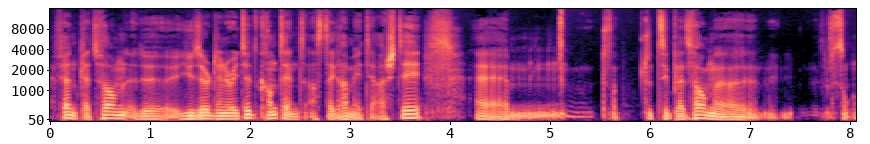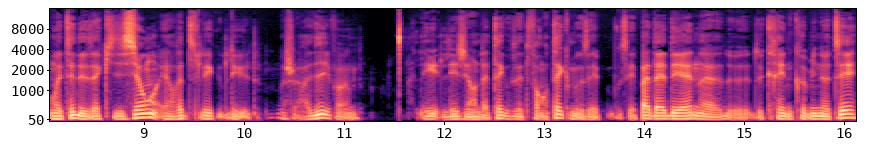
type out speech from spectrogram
faire une plateforme de user-generated content. Instagram a été racheté. Euh, toutes ces plateformes euh, sont, ont été des acquisitions. Et en fait, les, les, je leur ai dit, les, les géants de la tech, vous êtes forts en tech, mais vous avez, vous avez pas d'ADN euh, de, de créer une communauté.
